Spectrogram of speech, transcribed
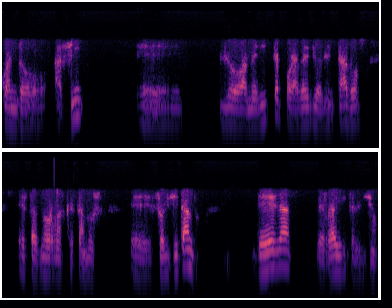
cuando así eh, lo amerite por haber violentado estas normas que estamos solicitando de ellas de radio y televisión.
